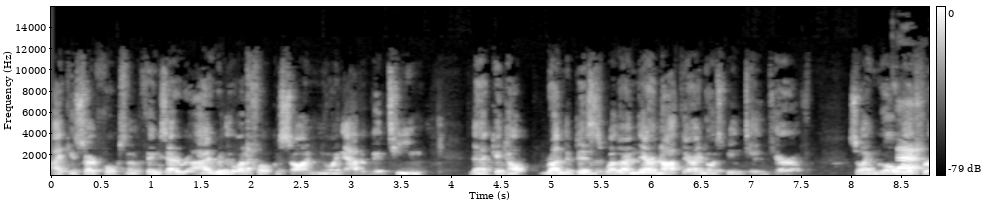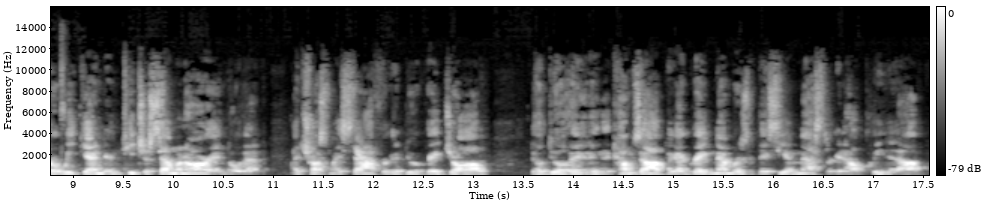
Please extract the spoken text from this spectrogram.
I can start focusing on the things I, I really want to focus on, knowing I have a good team that can help run the business. Whether I'm there or not there, I know it's being taken care of. So I can go away for a weekend and teach a seminar and know that I trust my staff are going to do a great job. They'll do anything that comes up. I got great members. If they see a mess, they're going to help clean it up.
